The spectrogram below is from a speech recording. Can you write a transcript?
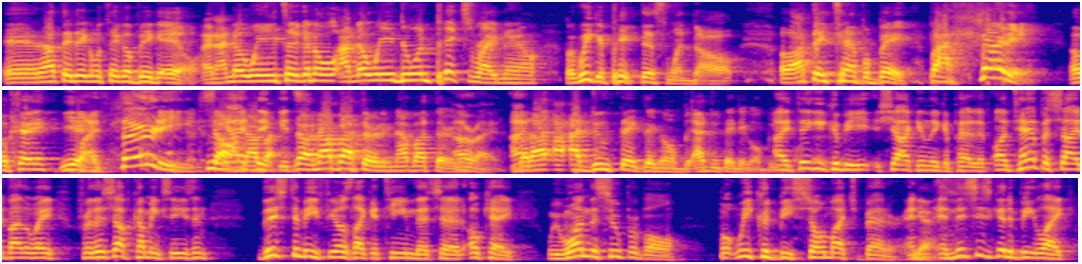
And I think they're gonna take a big L. And I know we ain't taking no, I know we ain't doing picks right now, but we can pick this one, dog. Uh, I think Tampa Bay by 30. Okay? Yeah. By 30. See, no, I not think by, it's no, not by 30, not by 30. All right. But I, I, I do think they're gonna be I do think they're gonna be I think it could be shockingly competitive. On Tampa's side, by the way, for this upcoming season, this to me feels like a team that said, okay, we won the Super Bowl, but we could be so much better. And Yes. and this is going to be like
